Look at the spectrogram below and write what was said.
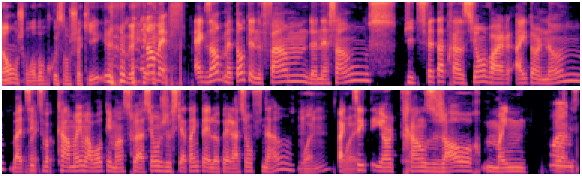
non, je comprends pas pourquoi ils sont choqués. mais... Non, mais exemple, mettons, tu es une femme de naissance, puis tu fais ta transition vers être un homme, ben, tu sais, Ouais. tu vas quand même avoir tes menstruations jusqu'à temps que tu aies l'opération finale. Ouais. Fait que, Ouais. tu sais, tu es un transgenre, même Ouais. si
